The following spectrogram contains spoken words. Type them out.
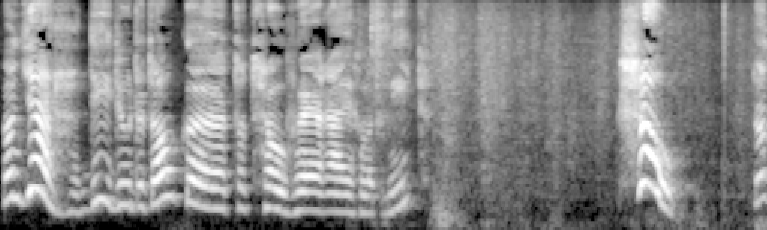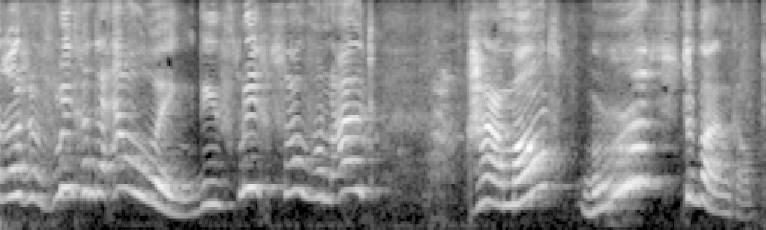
Want ja, die doet het ook eh, tot zover eigenlijk niet. Zo, dat was een vliegende Elwing. Die vliegt zo vanuit haar mand, rots de bank op.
